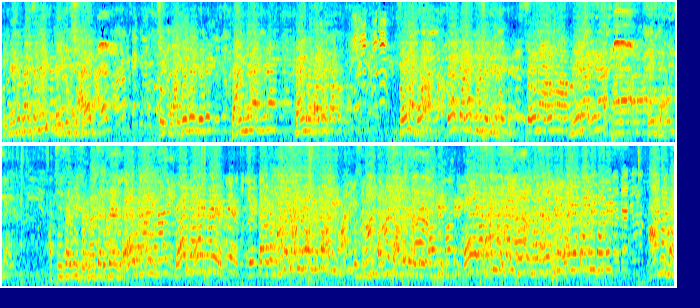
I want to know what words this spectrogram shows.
डिफेंस उतना चल रही लेकिन शायद चेक कराते हुए पॉइंट मिला पॉइंट बता दो दो सोलह थोड़ा दो पॉइंट पीछे मेरा सोलह मेरा अठारह अच्छी सर्विस उतना चल पे बॉल बनाई बॉल बनाई थे एक अगर माना चाहते थे और स्थान बनना चाहते थे लेकिन काफ़ी बॉल आसानी के साथ करना चाहते थे भाई काफ़ी काफ़ी आठ नंबर।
